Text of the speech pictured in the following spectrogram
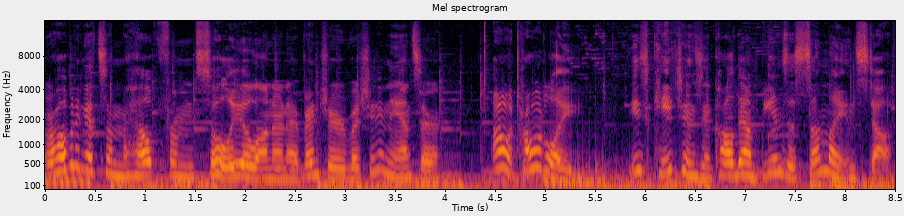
We're hoping to get some help from Solil on an adventure, but she didn't answer. Oh, totally. These keychains can call down beams of sunlight and stuff.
